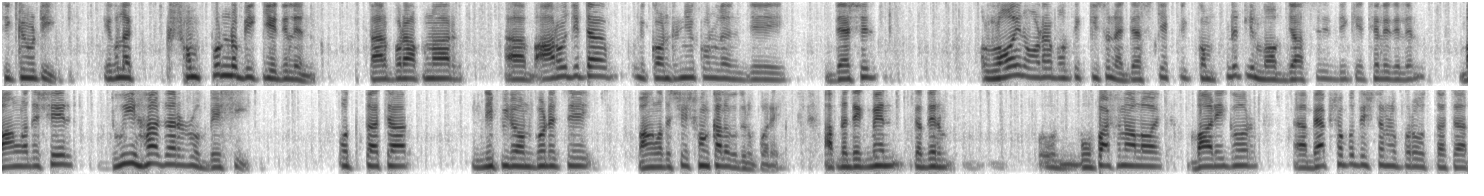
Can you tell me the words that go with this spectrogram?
সিকিউরিটি এগুলা সম্পূর্ণ বিকিয়ে দিলেন। তারপরে আপনার আরও যেটা উনি কন্টিনিউ করলেন যে দেশের ল অ্যান্ড অর্ডার বলতে কিছু নাই, দেশকে একটি কমপ্লিটলি মব জাস্টিসের দিকে ঠেলে দিলেন। বাংলাদেশের দুই হাজারেরও বেশি অত্যাচার, নিপীড়ন ঘটেছে বাংলাদেশের সংখ্যালঘুদের উপরে। আপনি দেখবেন তাদের উপাসনালয়, বাড়িঘর ব্যবসা প্রতিষ্ঠানের উপরে অত্যাচার,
